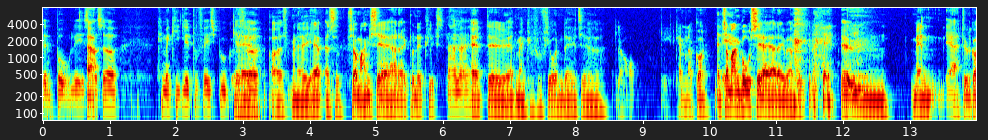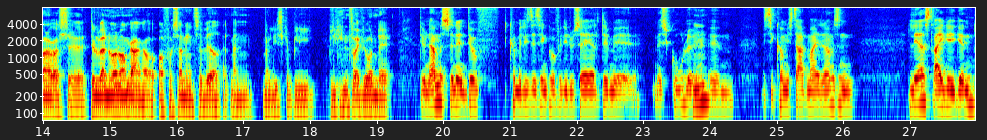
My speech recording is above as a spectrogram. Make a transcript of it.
den bog læst, Ja. og så kan man kigge lidt på Facebook. og Ja, så, ja, og, men øh, ja, altså, så mange serier er der ikke på Netflix, Nej, nej. at, øh, at man kan få 14 dage til at... Eller, det kan man nok godt. Men det- så mange gode serier er der i hvert fald. øhm, men ja, det vil godt nok også... Øh, det vil være noget en omgang at, at få sådan en serveret, at man, man lige skal blive, blive inden for i 14 dage. Det er jo nærmest sådan en, det var, kom jeg lige til at tænke på, fordi du sagde alt det med, med skole. Mm. Øhm, hvis det kom i start maj, det er nærmest sådan lærerstrække igen.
